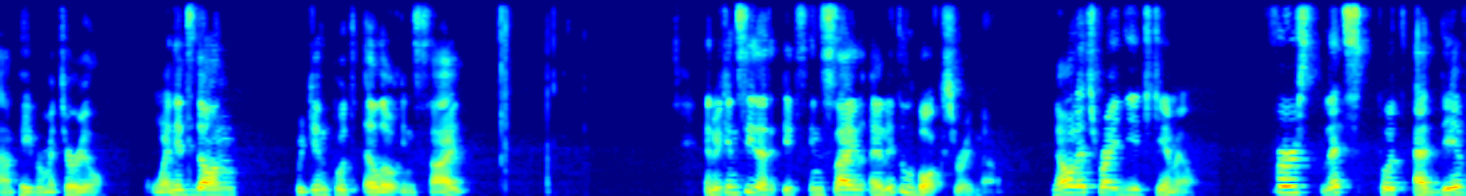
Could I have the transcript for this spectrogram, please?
a paper material. When it's done we can put hello inside and we can see that it's inside a little box right now. Now let's write the HTML. First let's put a div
